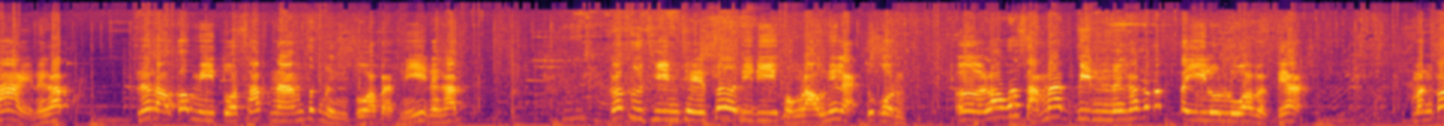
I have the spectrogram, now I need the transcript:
ได้นะครับ แล้วเราก็มีตัวซับน้ำสักหนึ่งตัวแบบนี้นะครับ ก็คือทีมเทเซอร์ดีๆ ของเรานี่แหละทุกคน เออ เราก็สามารถบินนะครับ แล้วก็ตีรัวๆแบบเนี้ย มันก็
